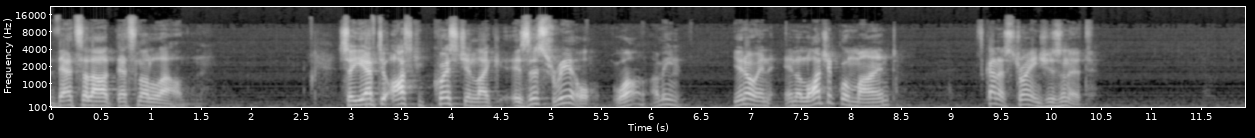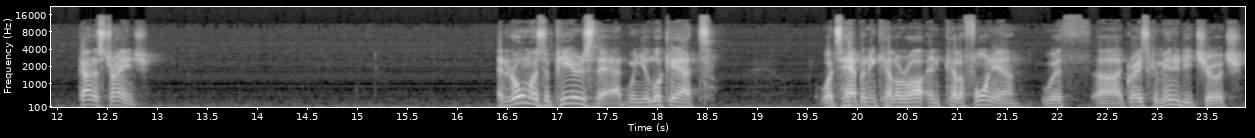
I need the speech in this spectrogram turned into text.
That's allowed, that's not allowed. So you have to ask a question like, is this real? Well, I mean, you know, in, in a logical mind, it's kind of strange, isn't it? Kind of strange. And it almost appears that when you look at what's happening in California with uh, Grace Community Church,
